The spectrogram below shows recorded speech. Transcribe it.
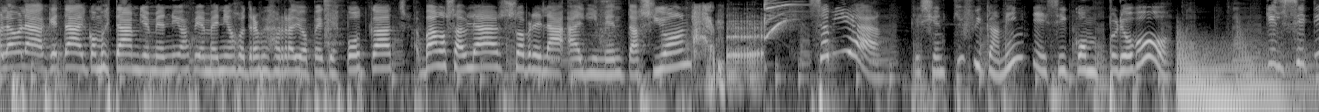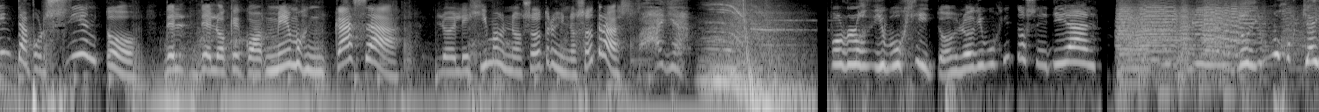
Hola, hola, ¿qué tal? ¿Cómo están? Bienvenidos, bienvenidos otra vez a Radio Peques Podcast. Vamos a hablar sobre la alimentación. ¿Sabía que científicamente se comprobó que el 70% de, de lo que comemos en casa lo elegimos nosotros y nosotras? Vaya. Por los dibujitos. Los dibujitos serían los dibujos que hay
